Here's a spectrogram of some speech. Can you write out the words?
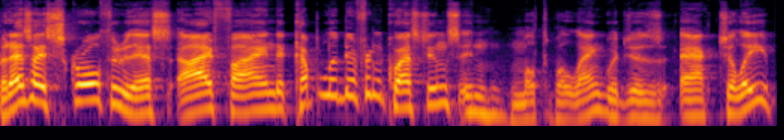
But as I scroll through this, I find a couple of different questions in multiple languages, actually.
